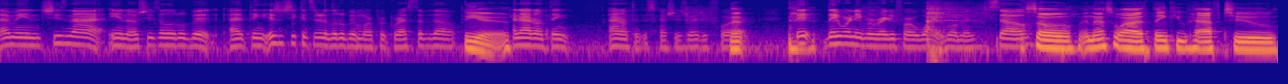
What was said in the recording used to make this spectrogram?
i mean she's not you know she's a little bit i think isn't she considered a little bit more progressive though Yeah, and I don't think I don't think this country's ready for That-. They they weren't even ready for a white woman. So So, and that's why I think you have to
